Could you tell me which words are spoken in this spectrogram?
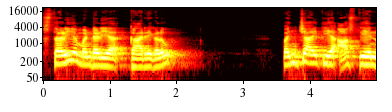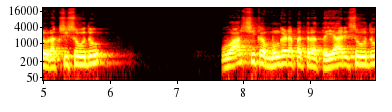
ಸ್ಥಳೀಯ ಮಂಡಳಿಯ ಕಾರ್ಯಗಳು, ಪಂಚಾಯಿತಿಯ ಆಸ್ತಿಯನ್ನು ರಕ್ಷಿಸುವುದು, ವಾರ್ಷಿಕ ಮುಂಗಡಪತ್ರ ತಯಾರಿಸುವುದು,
